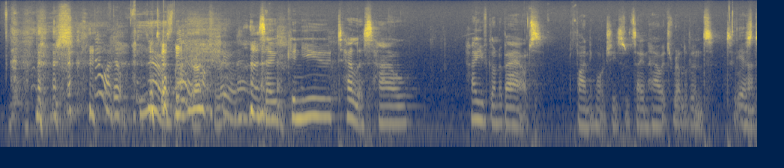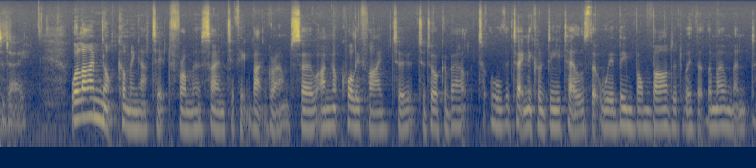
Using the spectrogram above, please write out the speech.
no, I don't No, it is there, actually. no. so can you tell us how how you've gone about finding what Jesus would say and how it's relevant to us today? Well, I'm not coming at it from a scientific background, so I'm not qualified to, to talk about all the technical details that we're being bombarded with at the moment.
